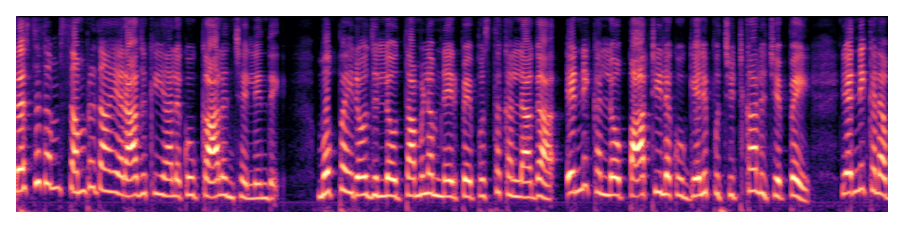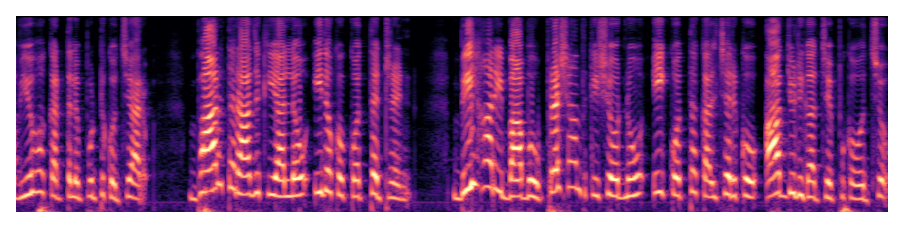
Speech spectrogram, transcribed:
ప్రస్తుతం సంప్రదాయ రాజకీయాలకు కాలం చెల్లింది. ముప్పై రోజుల్లో తమిళం నేర్పే పుస్తకంలాగా ఎన్నికల్లో పార్టీలకు గెలుపు చిట్కాలు చెప్పే ఎన్నికల వ్యూహకర్తలు పుట్టుకొచ్చారు. భారత రాజకీయాల్లో ఇదొక కొత్త ట్రెండ్. బీహారీ బాబు ప్రశాంత్ కిషోర్ను ఈ కొత్త కల్చర్కు ఆద్యుడిగా చెప్పుకోవచ్చు.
